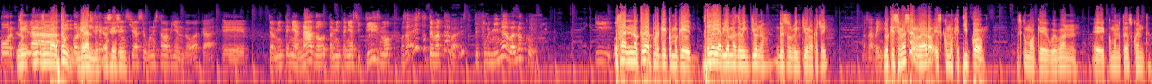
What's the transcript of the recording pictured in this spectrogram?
Porque Es un- la, es un maratón porque grande, así es, según estaba viendo acá, eh, también tenía nado, también tenía ciclismo. O sea, esto te mataba, esto te fulminaba, loco. Y, O sea, no creo porque como que de ley había más de 21, de esos 21, ¿cachai? o sea, 20. Lo que se me hace raro es como que tipo, es como que, huevón, eh, ¿cómo no te das cuenta?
